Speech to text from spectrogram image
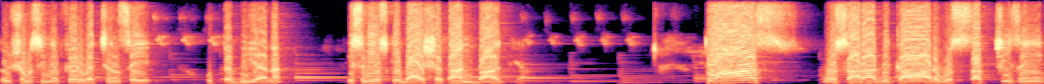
तो यीशु मसीह ने फिर वचन से उत्तर दिया ना? इसलिए उसके बाद शैतान भाग गया। तो आज वो सारा अधिकार, वो सब चीज़ें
